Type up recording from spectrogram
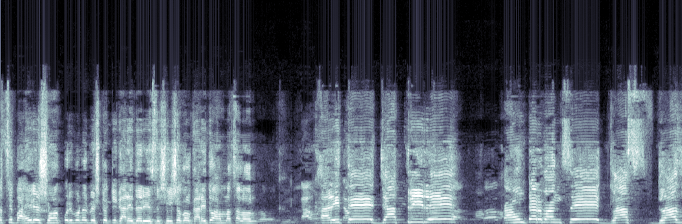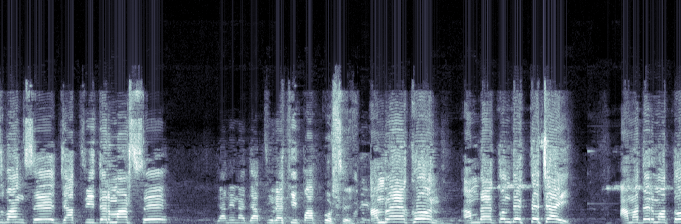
পাচ্ছি বাহিরে সোহাগ পরিবহনের বেশ কয়েকটি গাড়ি দাঁড়িয়েছে সেই সকল গাড়িতেও হামলা চালানো গাড়িতে যাত্রীরে কাউন্টার ভাঙছে গ্লাস গ্লাস ভাঙছে, যাত্রীদের মারছে। জানি না যাত্রীরা কি পাপ করছে। আমরা এখন আমরা এখন দেখতে চাই আমাদের মতো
